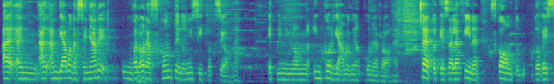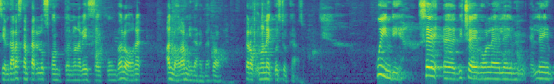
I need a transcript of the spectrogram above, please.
andiamo ad assegnare un valore a sconto in ogni situazione e quindi non incorriamo in alcun errore. Certo che se alla fine sconto dovessi andare a stampare lo sconto e non avesse alcun valore, allora mi darebbe errore, però non è questo il caso. Quindi, se eh, dicevo le, le, le,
